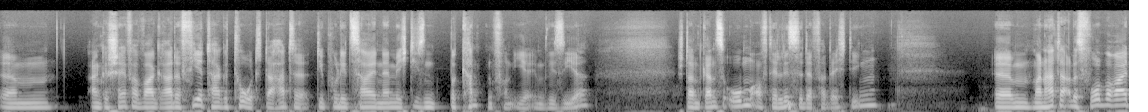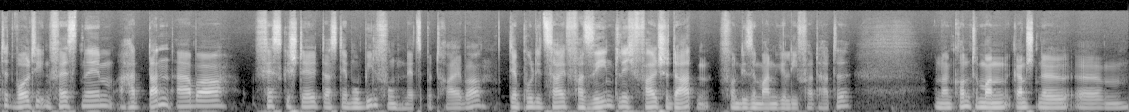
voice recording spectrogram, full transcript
Ähm, Anke Schäfer war gerade vier Tage tot. Da hatte die Polizei nämlich diesen Bekannten von ihr im Visier. Stand ganz oben auf der Liste der Verdächtigen. Ähm, man hatte alles vorbereitet, wollte ihn festnehmen, hat dann aber festgestellt, dass der Mobilfunknetzbetreiber der Polizei versehentlich falsche Daten von diesem Mann geliefert hatte Und dann konnte man ganz schnell ähm,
